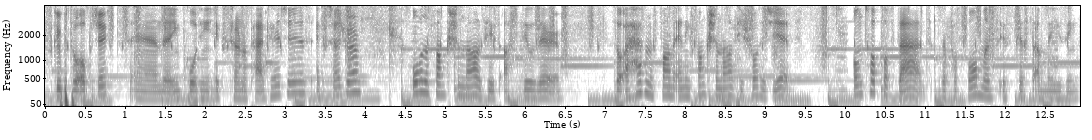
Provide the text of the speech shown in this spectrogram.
scriptable objects, and importing external packages, etc. All the functionalities are still there so I haven't found any functionality shortage yet. On top of that, the performance is just amazing.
